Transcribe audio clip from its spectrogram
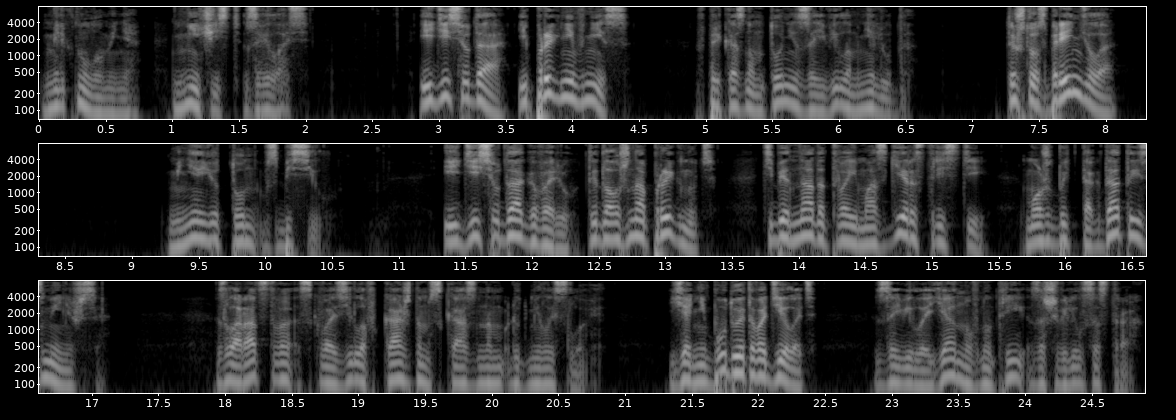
Мелькнуло у меня. Нечисть завелась. «Иди сюда и прыгни вниз!» В приказном тоне заявила мне Люда. «Ты что, сбрендила?» Меня ее тон взбесил. «Иди сюда, — говорю, — ты должна прыгнуть. Тебе надо твои мозги растрясти. Может быть, тогда ты изменишься». Злорадство сквозило в каждом сказанном Людмилой слове. «Я не буду этого делать!» — заявила я, но внутри зашевелился страх.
